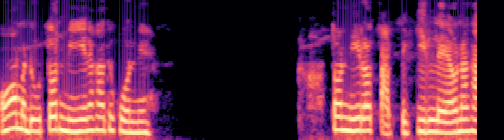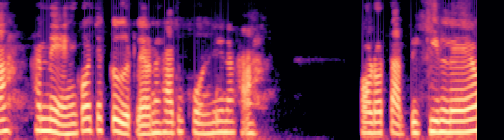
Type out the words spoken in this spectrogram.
อ๋อมาดูต้นนี้นะคะ ทุกคนเนี่ยต้นนี้เราตัดไปกินแล้วนะคะแขนงก็จะเกิดแล้วนะคะ ทุกคนนี่นะคะ พอเราตัดไปกินแล้ว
